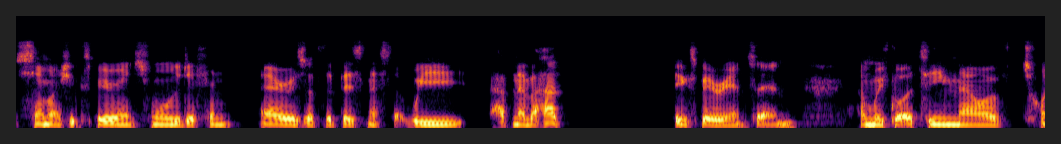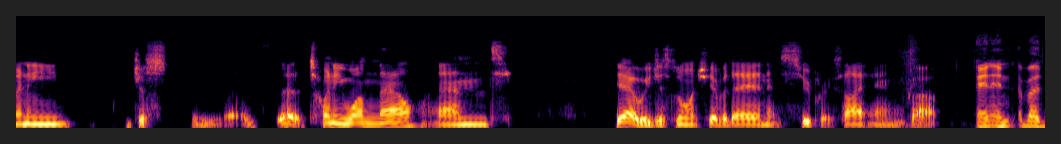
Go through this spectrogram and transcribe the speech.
so much experience from all the different areas of the business that we have never had experience in, and we've got a team now of twenty, just uh, twenty one now, and yeah, we just launched the other day, and it's super exciting. But and and about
